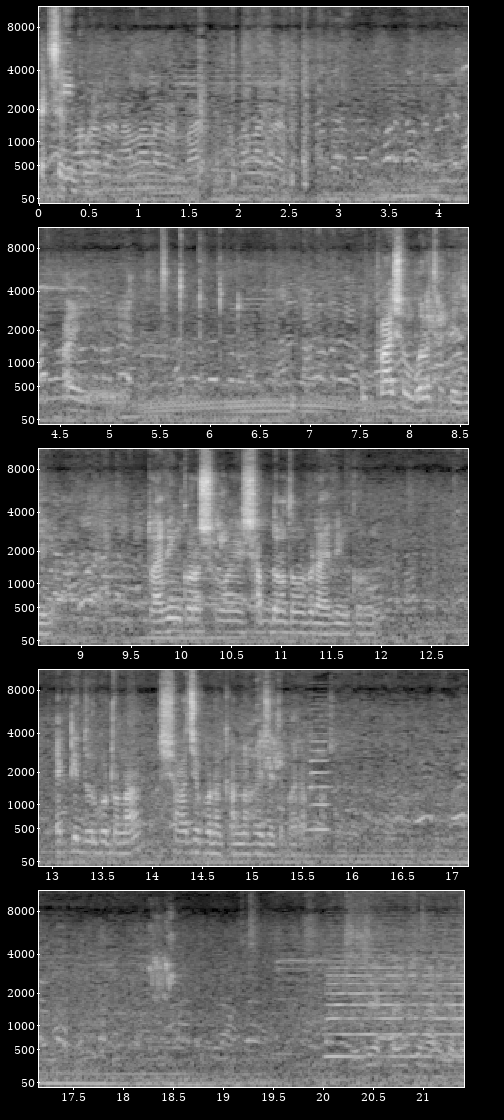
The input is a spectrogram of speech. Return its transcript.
অ্যাক্সিডেন্ট করে। আমি প্রায় সময় বলে থাকি যে ড্রাইভিং করার সময় সাবধানতাভাবে ড্রাইভিং করুন একটি দুর্ঘটনা সারা জীবনে কান্না হয়ে যেতে পারে আপনার। একটা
